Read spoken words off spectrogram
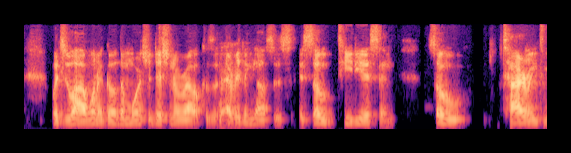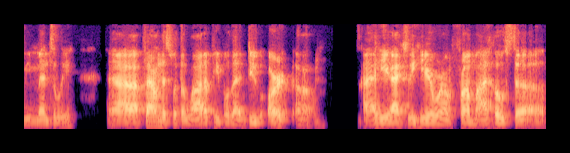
which is why I want to go the more traditional route because everything else is, is so tedious and so tiring to me mentally And I found this with a lot of people that do art. Um, I hear actually here where I'm from, I host a,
